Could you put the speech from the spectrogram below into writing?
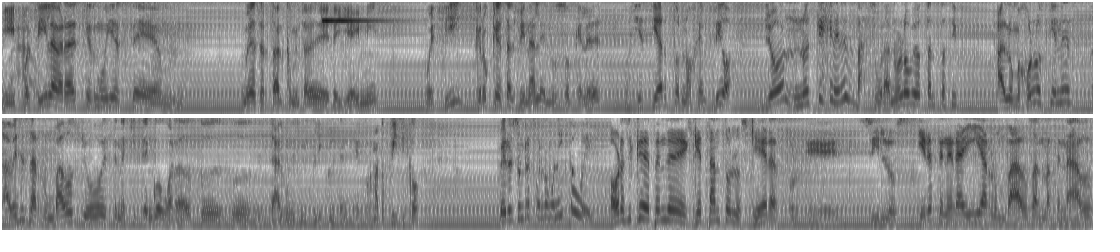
Y pues sí, la verdad es que es muy este mm, muy acertado el comentario de, de Jamie. Pues sí, creo que es al final el uso que le des. Pues sí es cierto, no gen- digo, yo no es que generes basura, no lo veo tanto así. A lo mejor los tienes a veces arrumbados. Yo este, aquí tengo guardados todos, todos mis álbumes y mis películas en, en formato físico. Pero es un recuerdo bonito, güey. Ahora sí que depende de qué tanto los quieras, porque si los quieres tener ahí arrumbados, almacenados,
